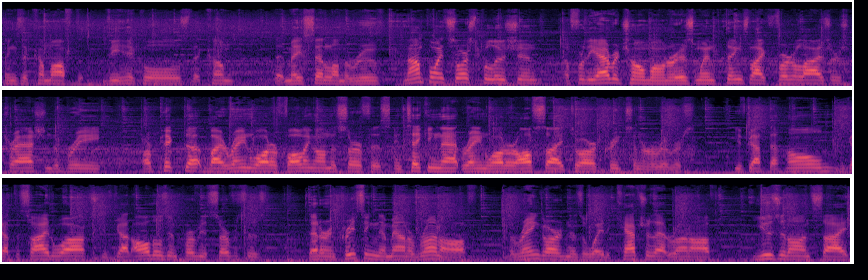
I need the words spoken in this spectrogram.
Things that come off the vehicles, that come that may settle on the roof. Non-point source pollution uh, for the average homeowner is when things like fertilizers, trash, and debris are picked up by rainwater falling on the surface and taking that rainwater off-site to our creeks and our rivers. You've got the home, you've got the sidewalks, you've got all those impervious surfaces that are increasing the amount of runoff. The rain garden is a way to capture that runoff, use it on site,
